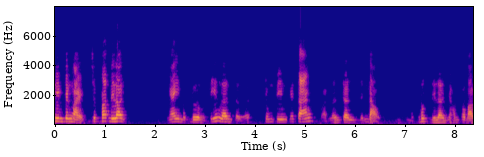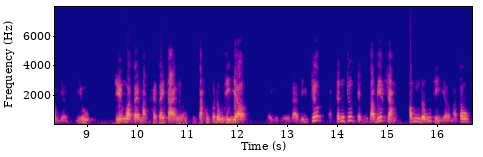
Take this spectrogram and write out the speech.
tim chân mày xuất phát đi lên. Ngay một đường tiến lên từ trung tim cái trán và lên trên đỉnh đầu. Một mức đi lên chứ không có bao giờ chịu chuyển qua tay mặt hay tay trái nữa. Chúng ta không có đủ thì giờ bởi vì người đã đi trước và tính trước cho chúng ta biết rằng không đủ thì giờ mà tu.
